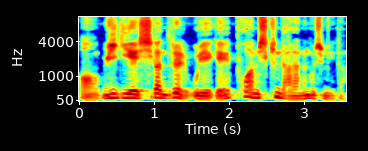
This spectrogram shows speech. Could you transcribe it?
어, 위기의 시간들을 우리에게 포함시킨다라는 것입니다.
